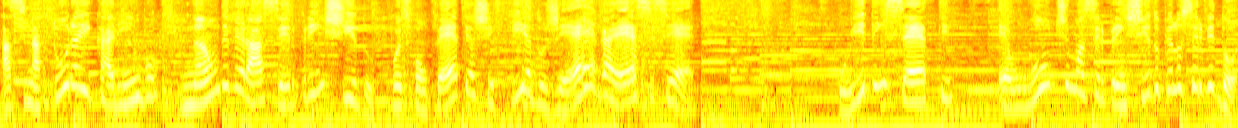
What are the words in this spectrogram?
assinatura e carimbo não deverá ser preenchido, pois compete à chefia do GRHSCL. O item 7 é o último a ser preenchido pelo servidor.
